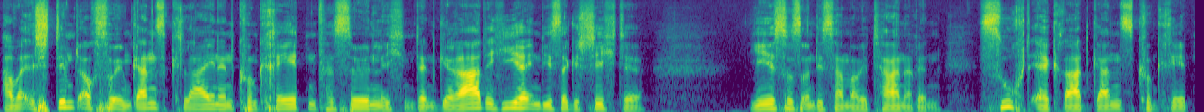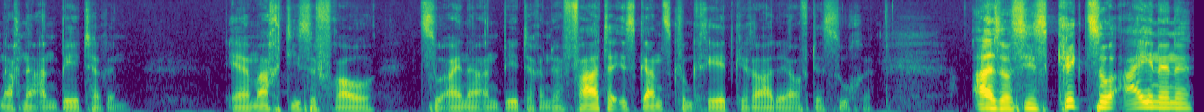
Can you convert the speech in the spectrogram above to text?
Aber es stimmt auch so im ganz kleinen, konkreten, persönlichen. Denn gerade hier in dieser Geschichte, Jesus und die Samaritanerin, sucht er gerade ganz konkret nach einer Anbeterin. Er macht diese Frau zu einer Anbeterin. Der Vater ist ganz konkret gerade auf der Suche. Also, sie kriegt so einen,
